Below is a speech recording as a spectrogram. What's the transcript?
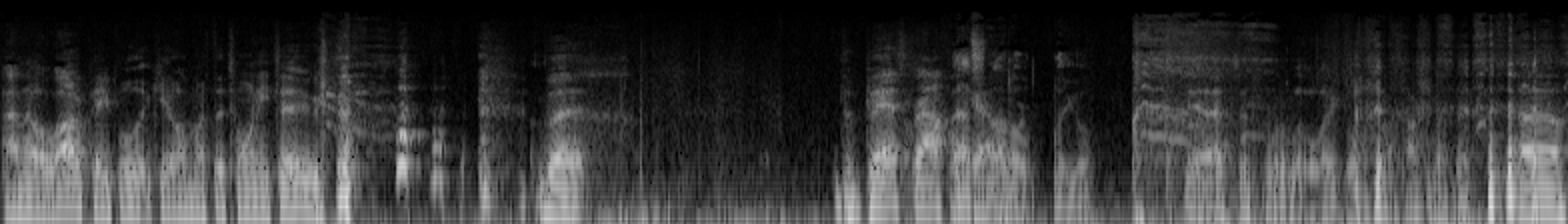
I know a lot of people that kill them with the twenty two. but the best rifle That's caliber. not illegal. Yeah, that's just a little illegal. Let's not talk about that. Um,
